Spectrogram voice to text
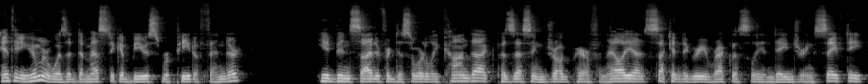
Anthony Huber was a domestic abuse repeat offender. He had been cited for disorderly conduct, possessing drug paraphernalia, second degree recklessly endangering safety,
